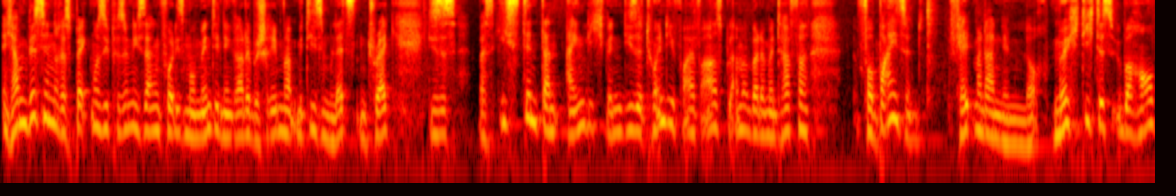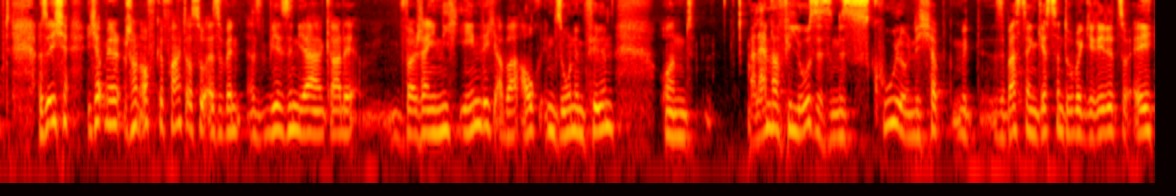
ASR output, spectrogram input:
ich habe ein bisschen Respekt, muss ich persönlich sagen, vor diesem Moment, den ihr gerade beschrieben habt, mit diesem letzten Track. Dieses, was ist denn dann eigentlich, wenn diese 25 Hours, bleiben wir bei der Metapher, vorbei sind? Fällt man da in den Loch? Möchte ich das überhaupt? Also ich, ich habe mir schon oft gefragt, auch so, also wenn, also wir sind ja gerade wahrscheinlich nicht ähnlich, aber auch in so einem Film und weil einfach viel los ist und es ist cool. Und ich habe mit Sebastian gestern drüber geredet, so ey,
